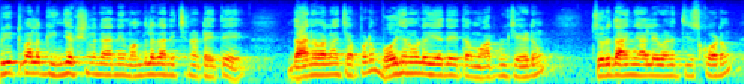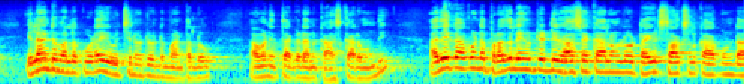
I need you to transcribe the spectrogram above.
బీ ట్వెల్వ్కి ఇంజక్షన్లు కానీ మందులు కానీ ఇచ్చినట్టయితే దానివల్ల చెప్పడం భోజనంలో ఏదైతే మార్పులు చేయడం చిరుధాన్యాలు ఏమైనా తీసుకోవడం ఇలాంటి వల్ల కూడా ఈ వచ్చినటువంటి మంటలు అవన్నీ తగ్గడానికి ఆస్కారం ఉంది. అదే కాకుండా ప్రజలు ఏమిటంటే వేసవికాలంలో టైట్ సాక్స్లు కాకుండా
